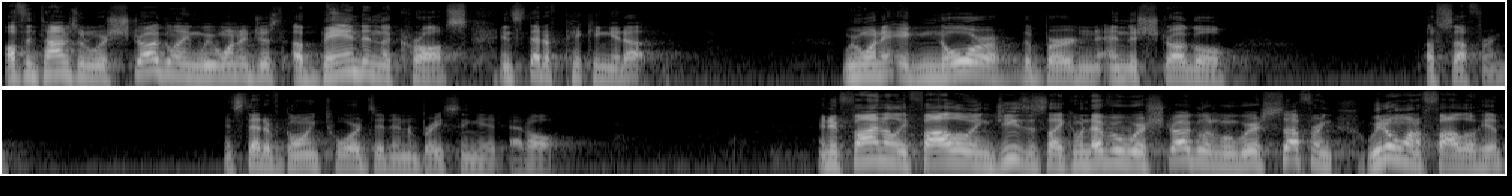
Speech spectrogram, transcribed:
Oftentimes, when we're struggling, we want to just abandon the cross instead of picking it up. We want to ignore the burden and the struggle of suffering instead of going towards it and embracing it at all. And then finally, following Jesus, like whenever we're struggling, when we're suffering, we don't want to follow him.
